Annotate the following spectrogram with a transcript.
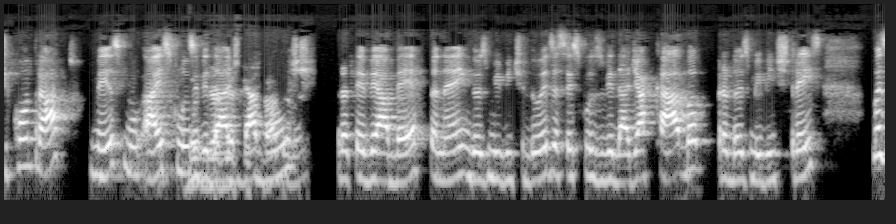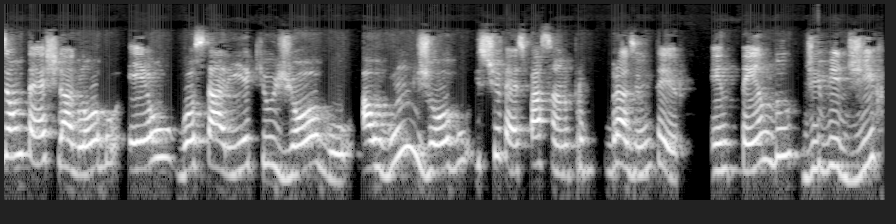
de contrato mesmo, a exclusividade da Band né? para TV aberta né, em 2022. Essa exclusividade acaba para 2023 mas é um teste da Globo. Eu gostaria que o jogo, algum jogo, estivesse passando para o Brasil inteiro. Entendo dividir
